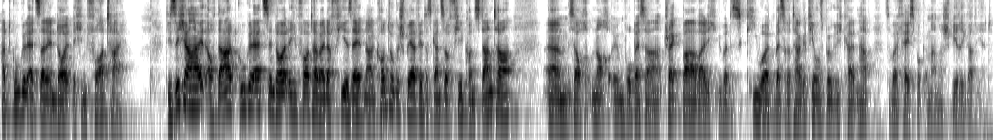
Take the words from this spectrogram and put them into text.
hat Google Ads da den deutlichen Vorteil. Die Sicherheit, auch da hat Google Ads den deutlichen Vorteil, weil da viel seltener ein Konto gesperrt wird, das Ganze auch viel konstanter. Ähm, ist auch noch irgendwo besser trackbar, weil ich über das Keyword bessere Targetierungsmöglichkeiten habe, was bei Facebook immer mal schwieriger wird.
